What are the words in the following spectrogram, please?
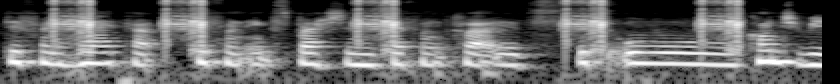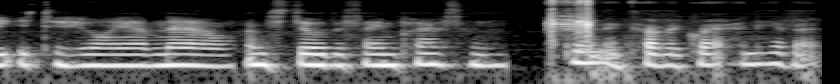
Different haircuts, different expressions, different clothes. It's all contributed to who I am now. I'm still the same person don't think I regret any of it.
